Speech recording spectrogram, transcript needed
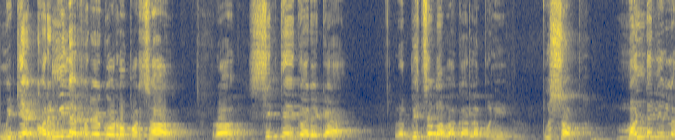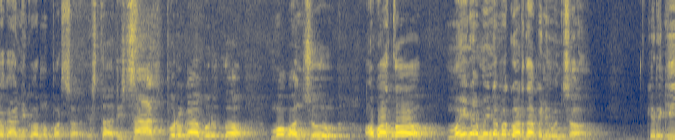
मिडिया कर्मीलाई प्रयोग गर्नुपर्छ र सिक्दै गरेका र बिचमा भएकालाई पनि पुसअप मण्डली लगानी गर्नुपर्छ। यस्ता रिचार्ज प्रोग्रामहरू त म भन्छु अब त महिना महिनामा गर्दा पनि हुन्छ। किनकि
